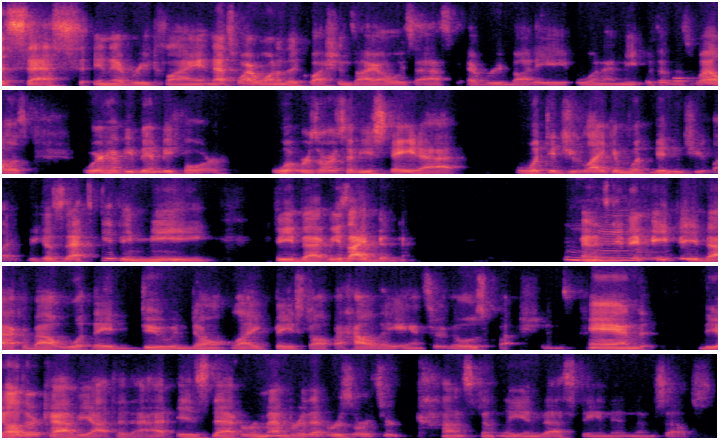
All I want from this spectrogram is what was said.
assess in every client and that's why one of the questions i always ask everybody when i meet with them as well is where have you been before what resorts have you stayed at what did you like and what didn't you like because that's giving me feedback because i've been there and it's Mhm. giving me feedback about what they do and don't like based off of how they answer those questions and the other caveat to that is that remember that resorts are constantly investing in themselves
